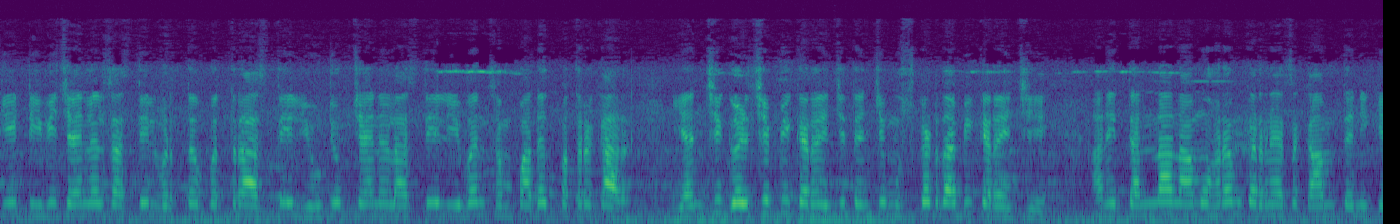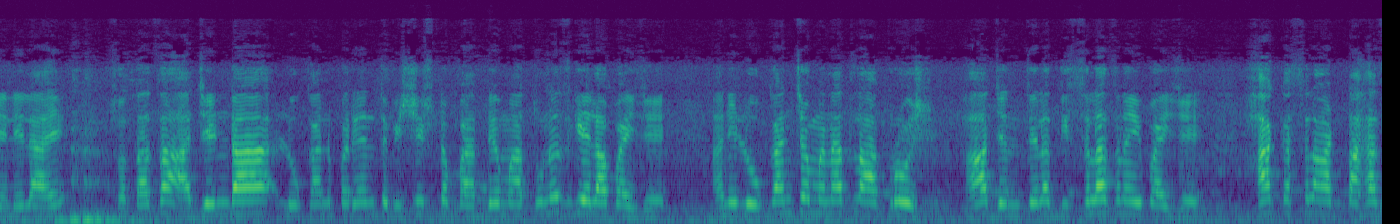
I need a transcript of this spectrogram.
की टी व्ही चॅनल्स असतील वृत्तपत्र असतील यूट्यूब चॅनल असतील इवन संपादक पत्रकार यांची गळचेपी करायची त्यांची मुस्कटदाबी करायची आणि त्यांना नामोहरम करण्याचं काम त्यांनी केलेलं आहे. स्वतःचा अजेंडा लोकांपर्यंत विशिष्ट माध्यमातूनच गेला पाहिजे. आणि लोकांच्या मनातला आक्रोश हा जनतेला दिसलाच नाही पाहिजे. हा कसला अट्टाहास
